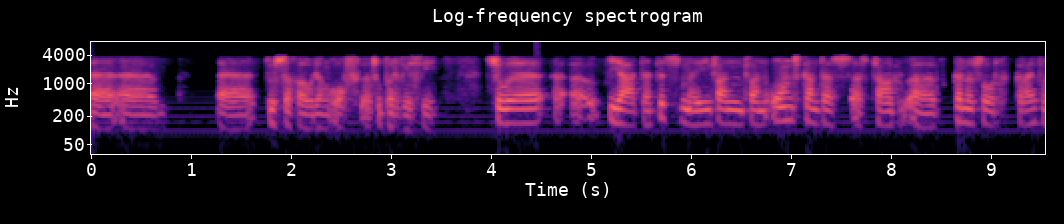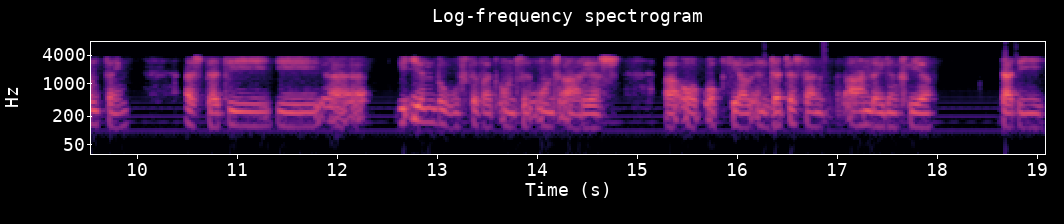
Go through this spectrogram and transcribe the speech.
uh uh toesighouding of supervisie. So uh, uh, ja, dit is my van van ons kant as as child uh, kindersorg Kraaifontein is dat die die uh die een behoefte wat ons in ons areas uh op optel en dit is dan aanleiding gee dat die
